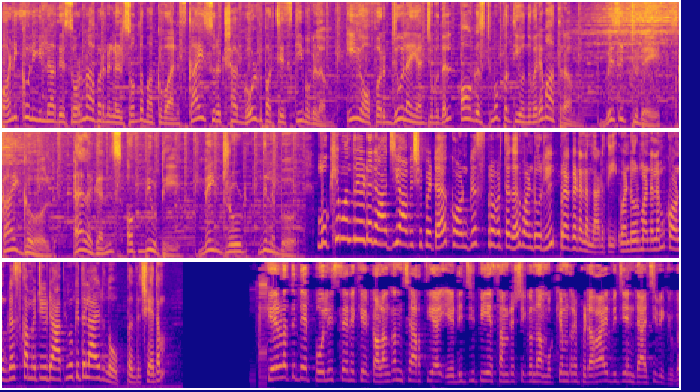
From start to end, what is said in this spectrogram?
പണിക്കൂലിയില്ലാതെ സ്വർണാഭരണങ്ങൾ സ്വന്തമാക്കുവാൻ സ്കൈ സുരക്ഷ ഗോൾഡ് പർച്ചേസ് സ്കീമുകളും ഈ ഓഫർ ജൂലൈ അഞ്ചു മുതൽ ഓഗസ്റ്റ് മുപ്പത്തിയൊന്ന് വരെ മാത്രം. Visit today Sky Gold elegance of beauty main road Nilambur. മുഖ്യമന്ത്രിയുടെ രാജി ആവശ്യപ്പെട്ട് കോൺഗ്രസ് പ്രവർത്തകർ വണ്ടൂരിൽ പ്രകടനം നടത്തി. വണ്ടൂർ മണ്ഡലം കോൺഗ്രസ് കമ്മിറ്റിയുടെ ആഭിമുഖ്യത്തിലായിരുന്നു പ്രതിഷേധം. കേരളത്തിന്റെ പോലീസ് സേനയ്ക്ക് കളങ്കം ചാർത്തിയ എഡിജിപിയെ സംരക്ഷിക്കുന്ന മുഖ്യമന്ത്രി പിണറായി വിജയൻ രാജിവെക്കുക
